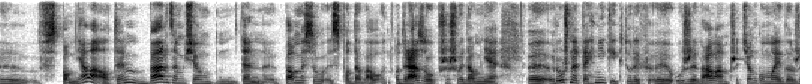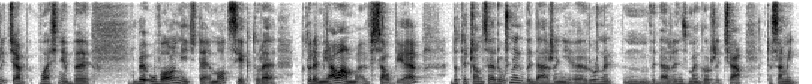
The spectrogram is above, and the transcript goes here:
y, wspomniała o tym, bardzo mi się ten pomysł spodobał. Od razu przyszły do mnie y, różne techniki, których używałam w przeciągu mojego życia, właśnie by, by uwolnić te emocje, które, które miałam w sobie dotyczące różnych wydarzeń, różnych mm, wydarzeń z mojego życia, czasami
